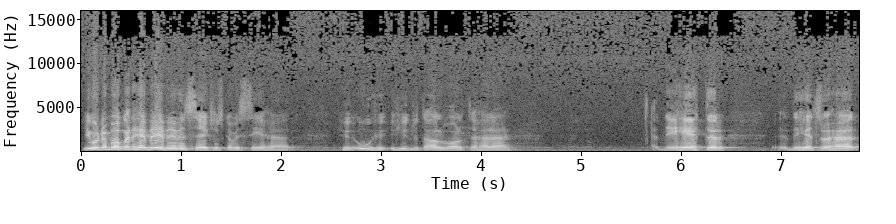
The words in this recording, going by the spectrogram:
Vi går tillbaka till Hebreerbrevet 6 så ska vi se här hur ohyggligt allvarligt det här är. Det heter det heter så här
